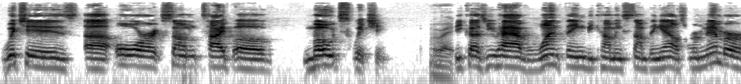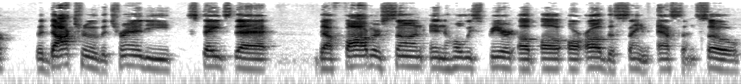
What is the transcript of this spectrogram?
Which is uh, or some type of mode switching Right. because you have one thing becoming something else. Remember, the doctrine of the Trinity states that the Father, Son, and Holy Spirit of, of- are of the same essence. So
